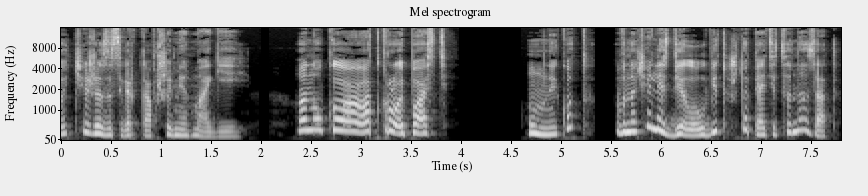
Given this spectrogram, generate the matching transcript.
тотчас же засверкавшими магией. «А ну-ка, открой пасть!» Умный кот вначале сделал вид, что пятится назад.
